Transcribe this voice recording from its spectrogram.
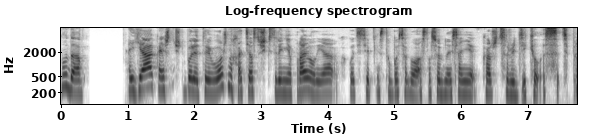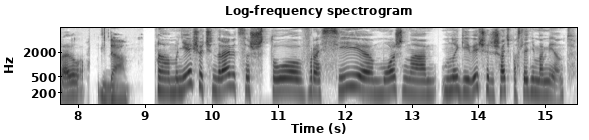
Ну да, я, конечно, чуть более тревожна, хотя с точки зрения правил я в какой-то степени с тобой согласна, особенно если они кажутся ridiculous, эти правила. Да, а, мне еще очень нравится, что в России можно многие вещи решать в последний момент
